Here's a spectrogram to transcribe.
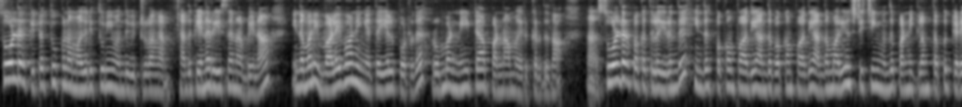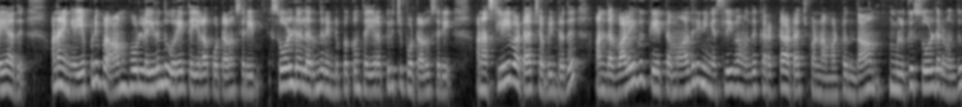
ஷோல்டர் கிட்ட தூக்குன மாதிரி துணி வந்து விட்டுருவாங்க. அதுக்கு என்ன ரீசன் அப்படின்னா இந்த மாதிரி வளைவாக நீங்கள் தையல் போடுறத ரொம்ப நீட்டாக பண்ணாமல் இருக்கிறது தான். ஷோல்டர் பக்கத்தில் இருந்து இந்த பக்கம் பாதி அந்த பக்கம் பாதி அந்த மாதிரியும் ஸ்டிச்சிங் வந்து பண்ணிக்கலாம் தப்பு கிடையாது. ஆனால் நீங்கள் எப்படி இப்போ ஆம் ஹோலில் இருந்து ஒரே தையலாக போட்டாலும் சரி ஷோல்டர்லேருந்து ரெண்டு பக்கம் தையலை பிரித்து போட்டாலும் சரி ஆனால் ஸ்லீவ் அட்டாச் அப்படின்றது அந்த வளைவுக்கு ஏற்ற மாதிரி நீங்கள் ஸ்லீவை வந்து கரெக்டாக அட்டாச் பண்ணால் மட்டும்தான் உங்களுக்கு ஷோல்டர் வந்து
